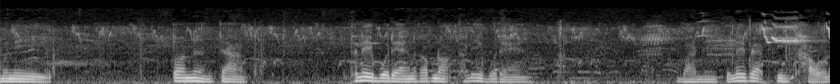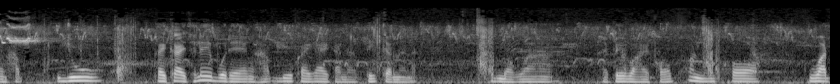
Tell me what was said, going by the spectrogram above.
มื่อนี้ตอนเนื่องจากทะเลบัวแดงนะครับเนาะทะเลบัวแดงบ้านนี้ก็เลยแวะกินเขานะครับอยู่ไกลๆทะเลบัวแดงครับอยู่ใกล้ๆกันนะติดกันนั่นนะท่านบอกว่าให้ไปไหว้ขอพรหลวงพ่อวัด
